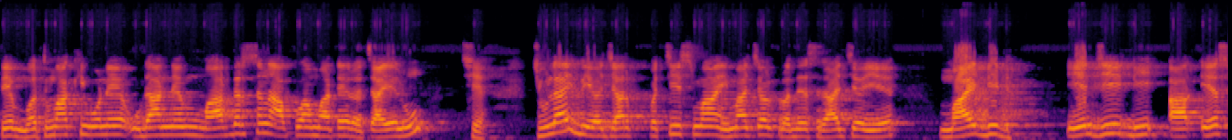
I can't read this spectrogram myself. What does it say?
તે મધમાખીઓને ઉડાનને માર્ગદર્શન આપવા માટે રચાયેલું છે. જુલાઈ બે હજાર પચીસમાં હિમાચલ પ્રદેશ રાજ્યએ માયડીડ એનજીડીઆરએસ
